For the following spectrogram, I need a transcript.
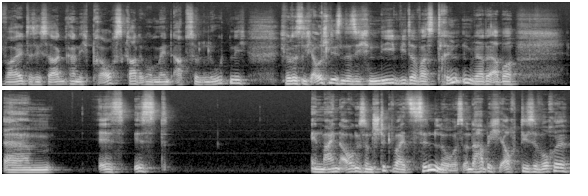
weit, dass ich sagen kann, ich brauche es gerade im Moment absolut nicht. Ich würde es nicht ausschließen, dass ich nie wieder was trinken werde, aber ähm, es ist in meinen Augen so ein Stück weit sinnlos. Und da habe ich auch diese Woche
